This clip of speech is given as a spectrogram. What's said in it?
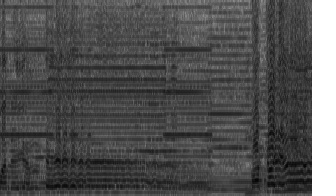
ಮನೆಯಂತೆ ಮಕ್ಕಳಿಲ್ಲದ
